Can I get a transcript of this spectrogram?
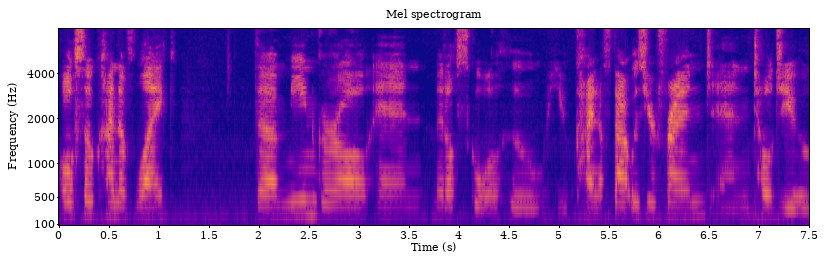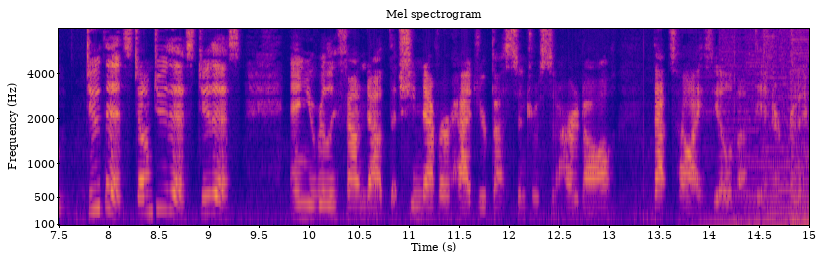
also kind of like the mean girl in middle school who you kind of thought was your friend and told you, do this, don't do this, do this. And you really found out that she never had your best interest at heart at all. That's how I feel about the inner critic.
